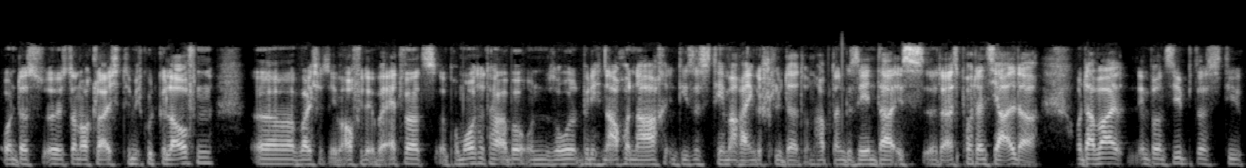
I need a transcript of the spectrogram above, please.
und das äh, ist dann auch gleich ziemlich gut gelaufen, äh, weil ich das eben auch wieder über AdWords äh, promotet habe. Und so bin ich nach und nach in dieses Thema reingeschlittert und habe dann gesehen, da ist, da ist Potenzial da. Und da war im Prinzip das, die,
